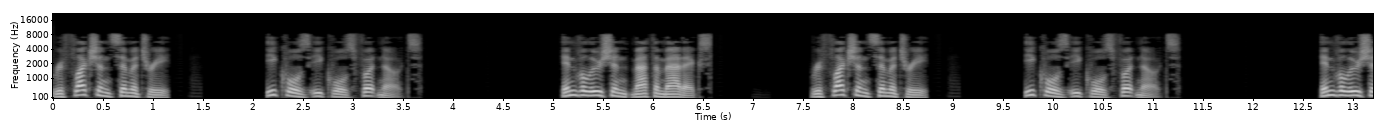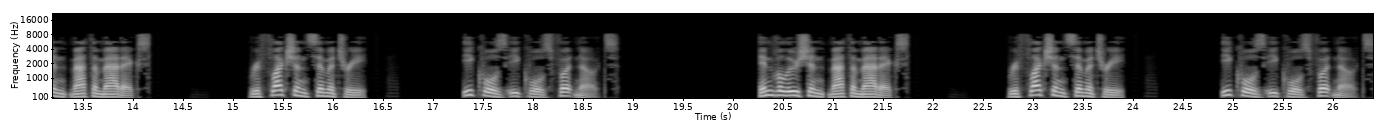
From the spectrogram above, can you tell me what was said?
Reflection symmetry. Equals equals footnotes. Involution mathematics. Reflection symmetry. Equals equals footnotes Involution mathematics. Reflection symmetry. Equals equals footnotes. Involution mathematics. Reflection symmetry. Equals equals footnotes.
